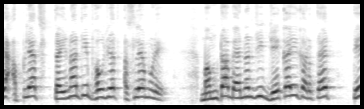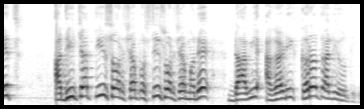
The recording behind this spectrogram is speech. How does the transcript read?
हे आपल्याच तैनाती फौजेत असल्यामुळे ममता बॅनर्जी जे काही करतायत तेच आधीच्या तीस वर्षा पस्तीस वर्षामध्ये डावी आघाडी करत आली होती.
